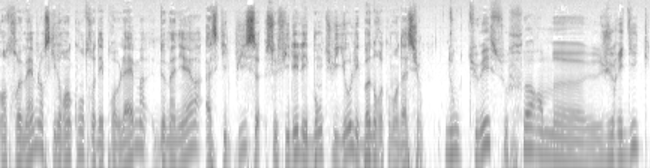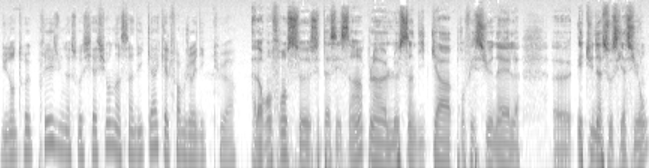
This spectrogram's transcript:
entre eux-mêmes lorsqu'ils rencontrent des problèmes, de manière à ce qu'ils puissent se filer les bons tuyaux, les bonnes recommandations. Donc tu es sous forme euh, juridique d'une entreprise, d'une association, d'un syndicat Quelle forme juridique tu as? Alors en France, euh, c'est assez simple. Le syndicat professionnel euh, est une association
